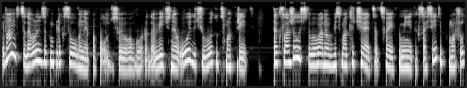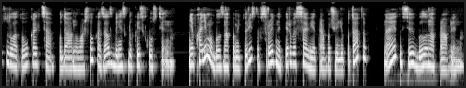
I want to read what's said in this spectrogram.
Ивановцы довольно закомплексованные по поводу своего города. Вечное «Ой, до чего тут смотреть?». Так сложилось, что Иваново весьма отличается от своих именитых соседей по маршруту Золотого кольца, куда оно вошло, казалось бы, несколько искусственно. Необходимо было знакомить туристов с родиной первый совет рабочих депутатов. На это все и было направлено.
